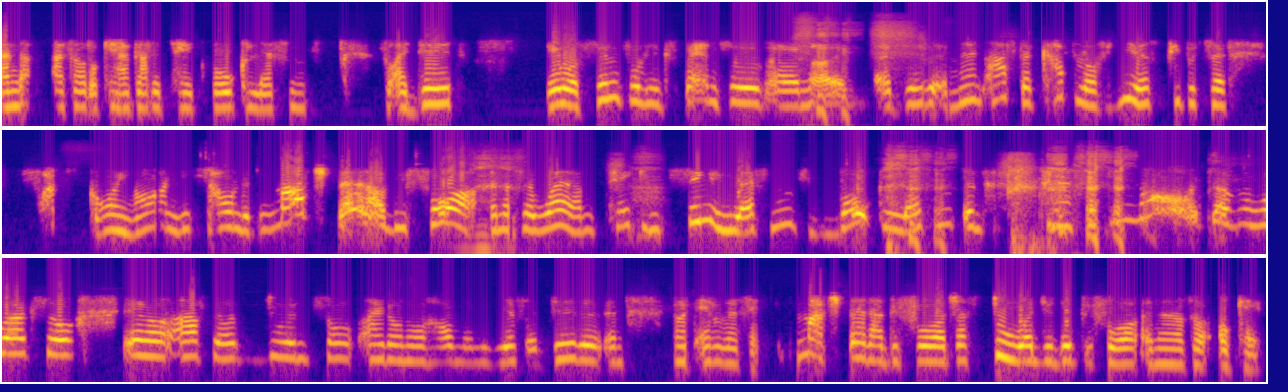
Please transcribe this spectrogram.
and I thought, okay, I got to take vocal lessons. So I did. It was sinfully expensive and I, I did it. And then after a couple of years, people said, what's going on? You sounded much better before. And I said, well, I'm taking singing lessons, vocal lessons. And, and I said, no, it doesn't work. So, you know, after doing so, I don't know how many years I did it. And, but everyone said, much better before. Just do what you did before. And then I thought, okay,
